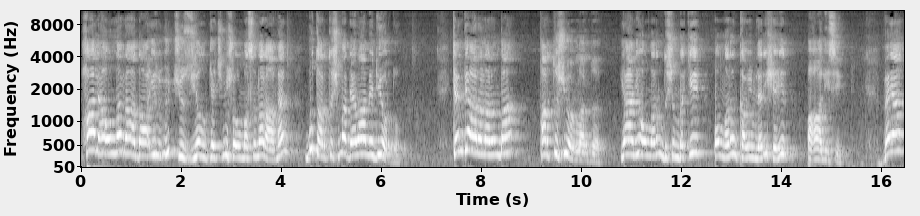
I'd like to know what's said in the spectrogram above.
Hala onlara dair 300 yıl geçmiş olmasına rağmen bu tartışma devam ediyordu. Kendi aralarında tartışıyorlardı. Yani onların dışındaki onların kavimleri, şehir ahalisi. Veya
